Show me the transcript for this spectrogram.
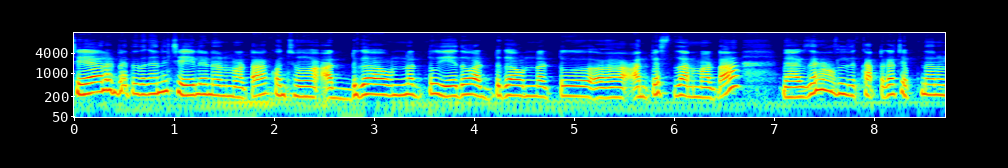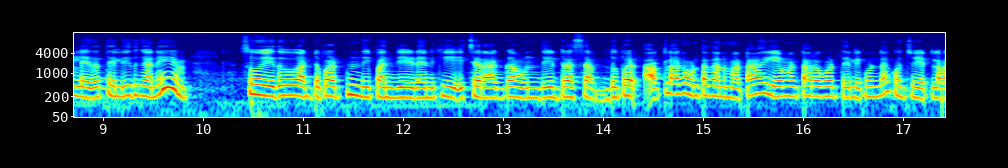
చేయాలనిపిస్తుంది కానీ చేయలేను అనమాట కొంచెం అడ్డుగా ఉన్నట్టు ఏదో అడ్డుగా ఉన్నట్టు అనిపిస్తుంది అనమాట మ్యాక్సిమం అసలు కరెక్ట్గా చెప్తున్నానో లేదో తెలియదు కానీ సో ఏదో అడ్డుపడుతుంది పని చేయడానికి చిరాగ్గా ఉంది డ్రెస్ అడ్డుప అట్లాగా ఉంటుంది అనమాట ఏమంటారో కూడా తెలియకుండా కొంచెం ఇట్లా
